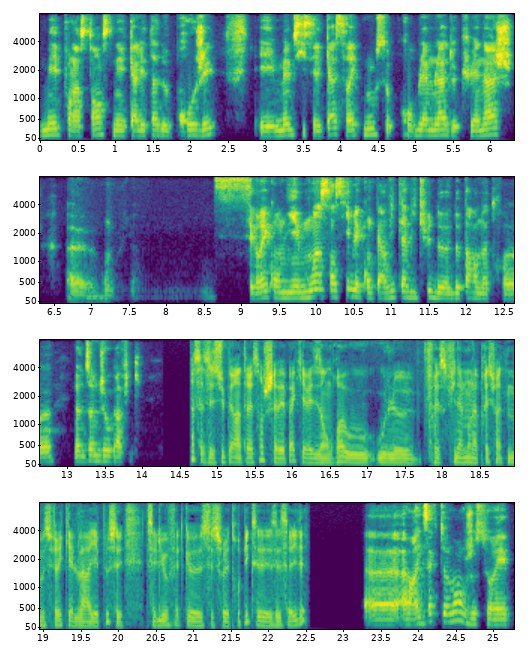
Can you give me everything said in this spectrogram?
mais pour l'instant, ce n'est qu'à l'état de projet. Et même si c'est le cas, c'est vrai que nous, ce problème-là de QNH, bon, c'est vrai qu'on y est moins sensible et qu'on perd vite l'habitude de, par notre, euh, notre zone géographique. Ah, ça c'est super intéressant. Je savais pas qu'il y avait des endroits où, où, le, finalement la pression atmosphérique elle variait peu. C'est, lié au fait que c'est sur les tropiques, c'est, ça l'idée? Euh, Alors exactement, je saurais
